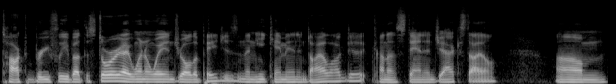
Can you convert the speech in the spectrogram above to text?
talked briefly about the story. I went away and drew all the pages, and then he came in and dialogued it, kind of Stan and Jack style. Um,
